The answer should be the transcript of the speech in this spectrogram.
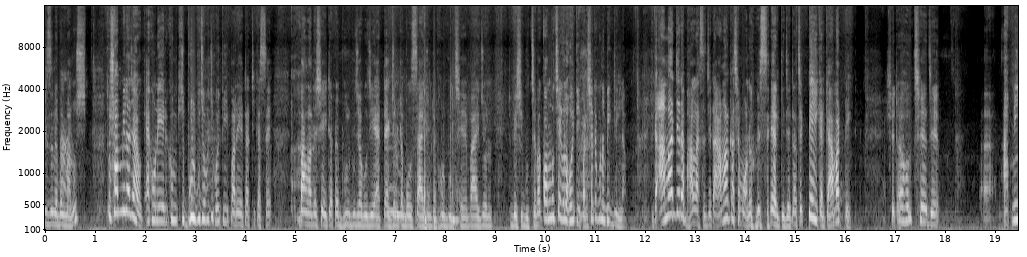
রিজনেবল মানুষ। তো সব মিলা যাই হোক, এখন এরকম কিছু ভুল বুঝাবুঝি হইতেই পারে, এটা ঠিক আছে। বাংলাদেশে এই টাইপের ভুল বুঝাবুঝি একটা একজন একটা বলছে একজনটা ভুল বুঝছে, বা একজন একটু বেশি বুঝছে, বা কম বুঝছে, এগুলো হইতেই পারে, সেটা কোনো বিগ ডিল না। কিন্তু আমার যেটা ভালো লাগছে, যেটা আমার কাছে মনে হয়েছে আর কি, যেটা হচ্ছে টেক আর কি, আমার টেক সেটা হচ্ছে যে আপনি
